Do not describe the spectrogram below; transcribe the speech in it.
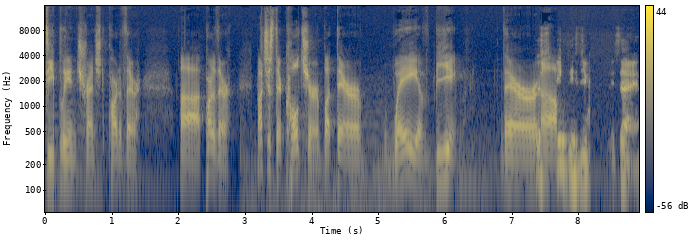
deeply entrenched part of their, uh, part of their, not just their culture, but their way of being. Their There's um, species you can say.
